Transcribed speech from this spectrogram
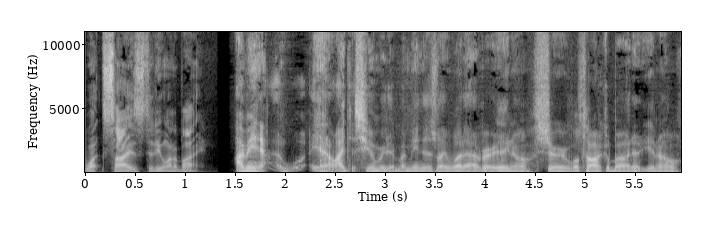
What size did he want to buy? I mean, uh, you know, I just humored him. I mean, it's like, whatever, you know, sure, we'll talk about it, you know.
